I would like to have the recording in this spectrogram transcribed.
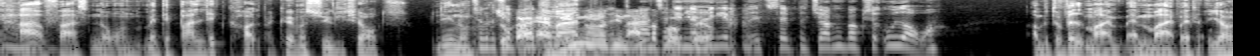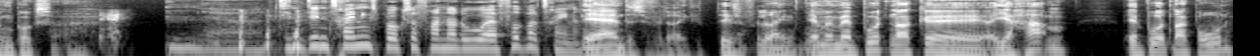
Jeg har faktisk nogen, men det er bare lidt koldt at køre med cykelshorts lige nu. Så kan du Du tage gør bukser. gerne var- lige nogle af Du dine andre bare tage dine bukser. jo. almindelige et sæt på joggingbukser ud over. Og men du ved mig, at mig, Britt, joggingbukser. Dine, dine træningsbukser fra, når du er fodboldtræner. Ja, men det er selvfølgelig rigtigt. Det er selvfølgelig rigtigt. Jamen, men jeg burde nok, øh, jeg har dem, jeg burde nok bruge det.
